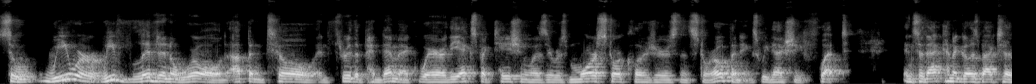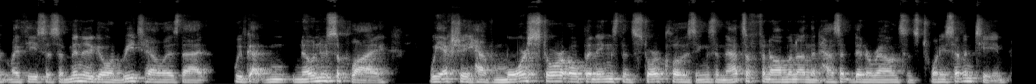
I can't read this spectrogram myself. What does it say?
So we were we've lived in a world up until and through the pandemic where the expectation was there was more store closures than store openings. We've actually flipped. And so that kind of goes back to my thesis a minute ago on retail is that we've got no new supply. We actually have more store openings than store closings. And that's a phenomenon that hasn't been around since 2017.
